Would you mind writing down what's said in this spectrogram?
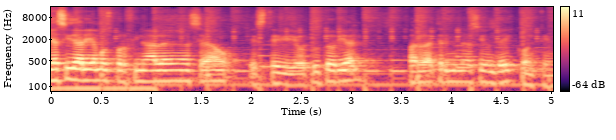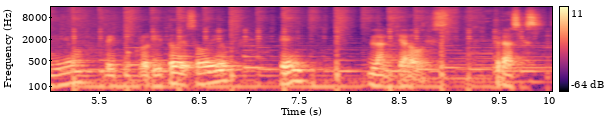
Y así daríamos por finalizado este video tutorial para la terminación de contenido de hipoclorito de sodio en blanqueadores. Gracias.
